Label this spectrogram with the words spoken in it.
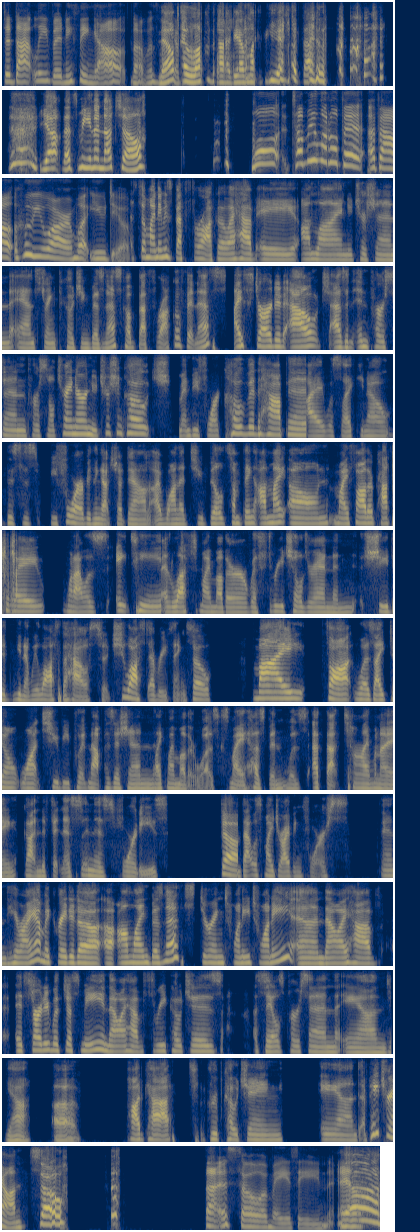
Did that leave anything out? That was no, like I love that. Yeah, I'm like, yeah, that, yeah, that's me in a nutshell. Well, tell me a little bit about who you are and what you do. So my name is Beth Faraco. I have a online nutrition and strength coaching business called Beth Faraco Fitness. I started out as an in-person personal trainer, nutrition coach, and before COVID happened, I was like, you know, this is before everything got shut down. I wanted to build something on my own. My father passed away when I was 18 and left my mother with three children and she did, you know, we lost the house. She lost everything. So my thought was I don't want to be put in that position like my mother was because my husband was at that time when I got into fitness in his 40s. So that was my driving force. And here I am. I created a, a online business during 2020, and now I have. It started with just me, and now I have three coaches, a salesperson, and yeah, a podcast, group coaching, and a Patreon. So that is so amazing. And yeah,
